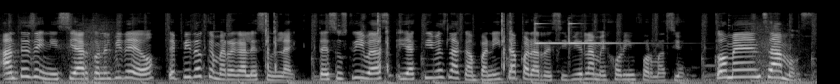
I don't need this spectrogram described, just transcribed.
Antes de iniciar con el video, te pido que me regales un like, te suscribas y actives la campanita para recibir la mejor información. ¡Comenzamos!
